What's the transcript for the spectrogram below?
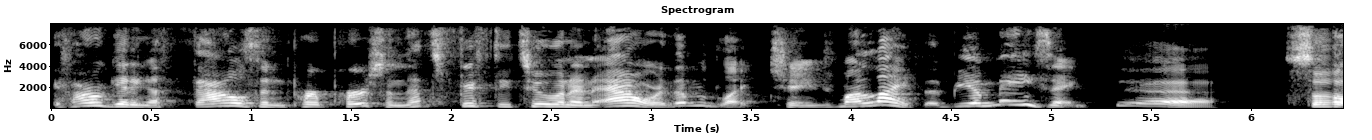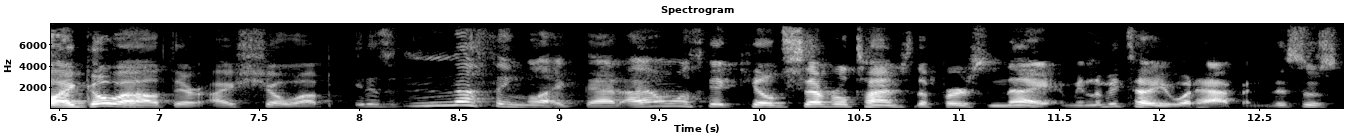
if I were getting a thousand per person, that's 52 in an hour. That would like change my life. That'd be amazing. Yeah. So I go out there, I show up. It is nothing like that. I almost get killed several times the first night. I mean, let me tell you what happened. This was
